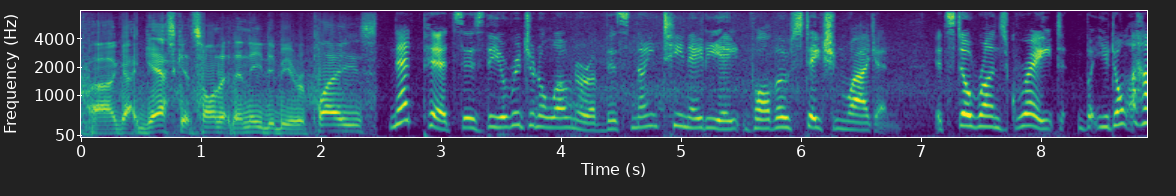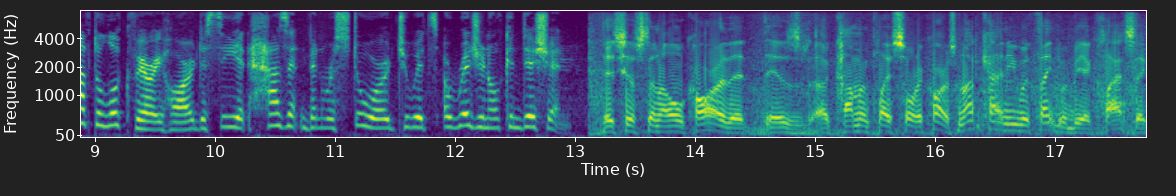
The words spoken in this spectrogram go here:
uh, got gaskets on it that need to be replaced. Ned Pitts is the original owner of this 1988 Volvo station wagon. It still runs great, but you don't have to look very hard to see it hasn't been restored to its original condition. It's just an old car that is a commonplace sort of car. It's not kind you would think would be a classic.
